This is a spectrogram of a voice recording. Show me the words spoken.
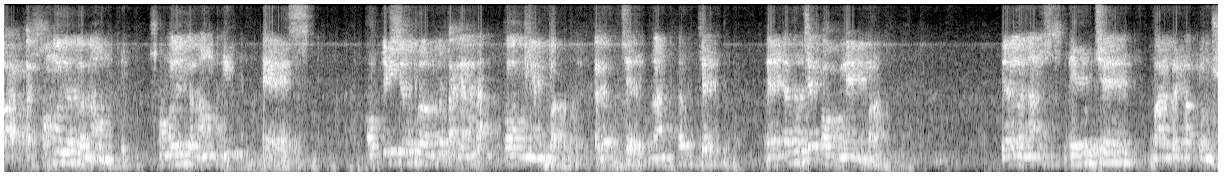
বার্তা সমজাত নাম কি নাম কি এস অবজেক্টের উদাহরণ তাকে আমরা কগনিয়াম বার তাহলে হচ্ছে নামটা হচ্ছে, এটা হচ্ছে কগনিয়াম বার তাহলে না এই হচ্ছে বার্বের বাক্যাংশ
